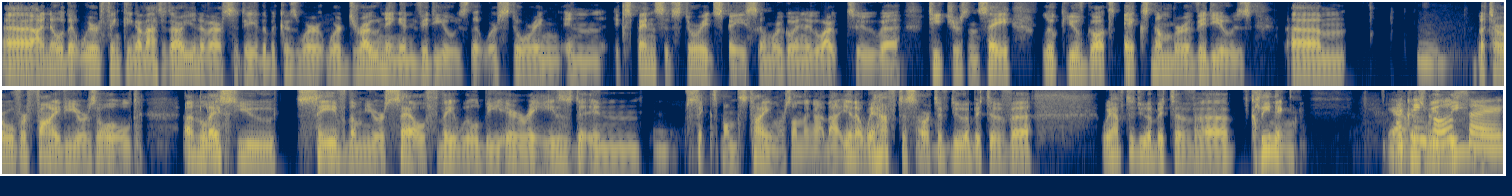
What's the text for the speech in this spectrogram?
uh, I know that we're thinking of that at our university because we're, we're drowning in videos that we're storing in expensive storage space and we're going to go out to uh, teachers and say, look, you've got X number of videos um, mm. that are over five years old. Unless you save them yourself, they will be erased in Mm. six months' time or something like that. You know, we have to sort of do a bit of uh, we have to do a bit of uh, cleaning Yeah. I think we leave all also.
